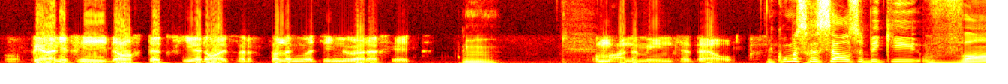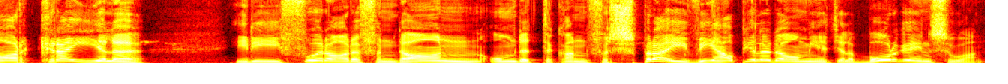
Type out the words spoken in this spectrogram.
op die einde van die dag dit gee daai vervulling wat jy nodig het Mm. Om ander mense te help. Kom ons gesels 'n bietjie waar kry julle hierdie voorrade vandaan om dit te kan versprei? Wie help julle daarmee? Het julle borge en so aan?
